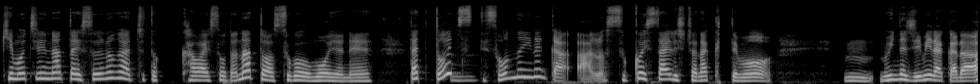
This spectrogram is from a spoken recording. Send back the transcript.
気持ちになったりするのがちょっとかわいそうだなとはすごい思うよね。だってドイツってそんなになんか、あの、すっごいスタイリッシュじゃなくても、うん、みんな地味だから、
